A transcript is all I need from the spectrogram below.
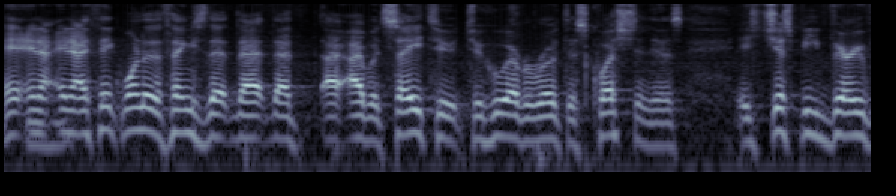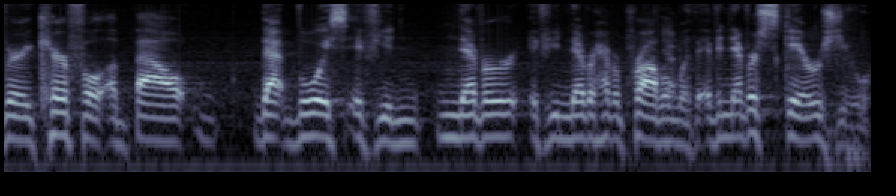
And, and, I- and I think one of the things that, that, that I, I would say to, to whoever wrote this question is, is just be very, very careful about that voice if you never, if you never have a problem with it, if it never scares you,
